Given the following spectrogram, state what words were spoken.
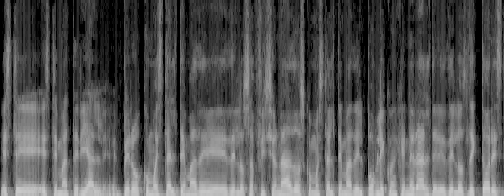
este, este material. Eh, pero ¿cómo está el tema de, de, los aficionados? ¿Cómo está el tema del público en general, de, de los lectores?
